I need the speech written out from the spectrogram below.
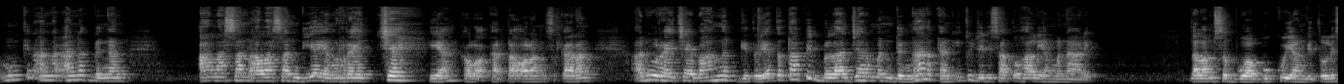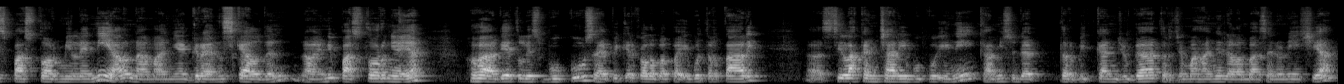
mungkin anak-anak dengan alasan-alasan dia yang receh ya, kalau kata orang sekarang, aduh receh banget gitu ya. Tetapi belajar mendengarkan itu jadi satu hal yang menarik. Dalam sebuah buku yang ditulis pastor milenial namanya Grant Skeldon, nah ini pastornya ya, Wah, dia tulis buku. Saya pikir kalau Bapak Ibu tertarik, uh, silahkan cari buku ini. Kami sudah terbitkan juga terjemahannya dalam bahasa Indonesia.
